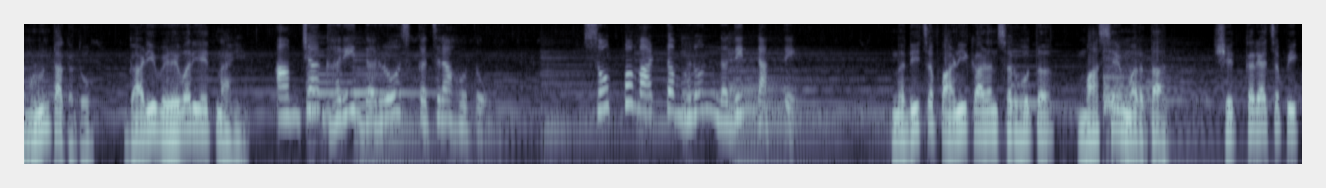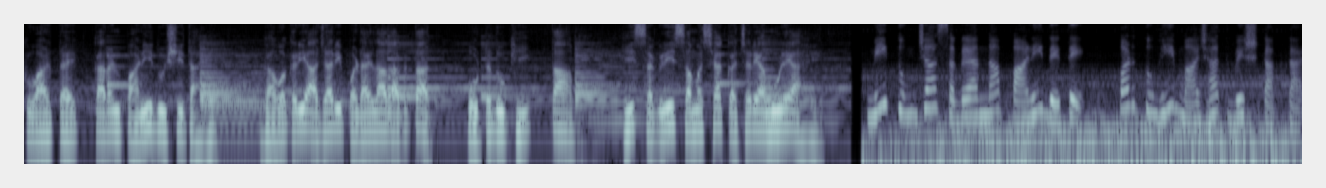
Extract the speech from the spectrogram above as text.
म्हणून टाकतो. गाडी वेळेवर येत नाही. आमच्या घरी दररोज कचरा होतो. सोप्प वाटतं म्हणून नदीत टाकते. नदीचं पाणी काळणसर होतं मासे मरतात. शेतकऱ्याचं पीक वाढतंय कारण पाणी दूषित आहे. गावकरी आजारी पडायला लागतात पोटदुखी ताप. ही सगळी समस्या कचऱ्यामुळे आहे. मी तुमच्या सगळ्यांना पाणी देते पण तुम्ही माझ्यात विष टाकताय.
